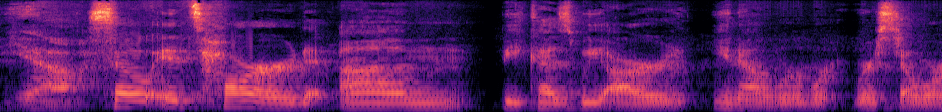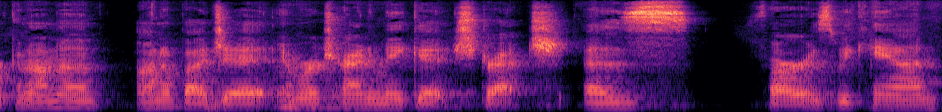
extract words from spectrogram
Yeah So it's hard um, because we are, you know, we're we're- still working on a on a budget and we're trying to make it stretch as far as we can.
